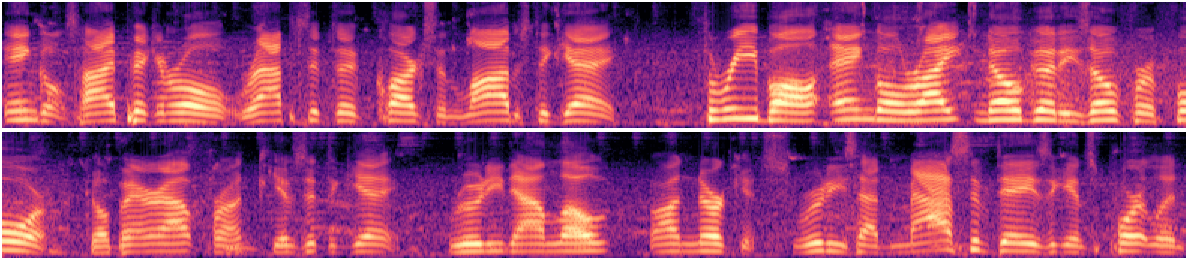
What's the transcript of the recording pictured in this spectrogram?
Ingles, high pick and roll, wraps it to Clarkson, lobs to Gay three ball angle right, no good. He's 0 for 4. Gobert out front, gives it to Gay. Rudy down low on Nurkic. Rudy's had massive days against Portland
